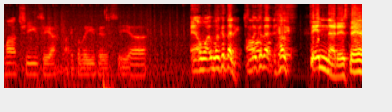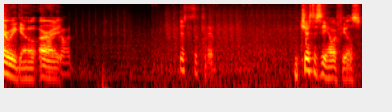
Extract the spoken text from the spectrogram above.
much easier, I believe, is the. Uh, oh, well, look at that! Oh, Look at that! How thin that is! There we go. All oh right, god. Just a tip. just to see how it feels.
